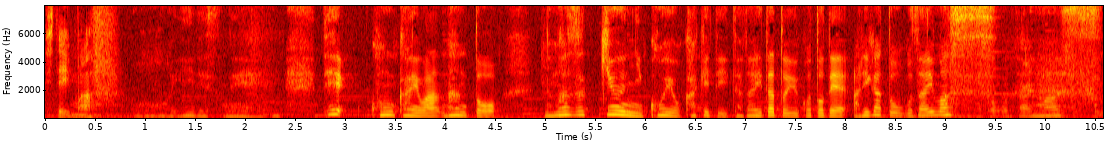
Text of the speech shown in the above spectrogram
しています。おーいいですね。で今回はなんと沼津きゅんに声をかけていただいたということでありがとうございまあすり。がとうございます。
